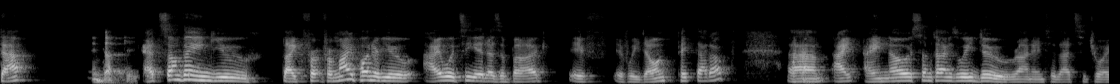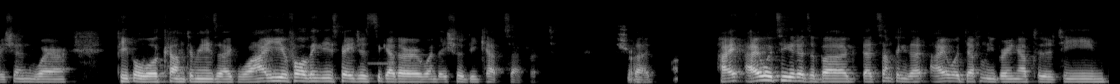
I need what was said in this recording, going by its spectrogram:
That, in that case. That's something you, like from, from my point of view, I would see it as a bug if, if we don't pick that up. Okay. Um, I, I know sometimes we do run into that situation where people will come to me and say, like, why are you folding these pages together when they should be kept separate? Sure. But I, I would see it as a bug. That's something that I would definitely bring up to the team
